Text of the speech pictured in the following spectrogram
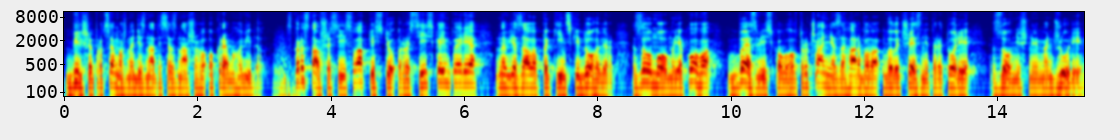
Більше про це можна дізнатися з нашого окремого відео. Скориставшись її слабкістю, Російська імперія нав'язала Пекінський договір, за умовами якого без військового втручання загарбала величезні території зовнішньої Маньчжурії.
